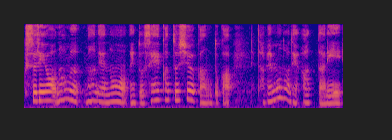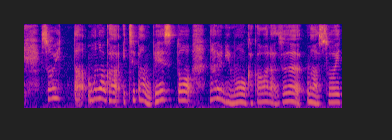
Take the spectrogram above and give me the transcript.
薬を飲むまでの、えっと、生活習慣とか食べ物であったりそういったものが一番ベースとなるにもかかわらず、まあ、そういっ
